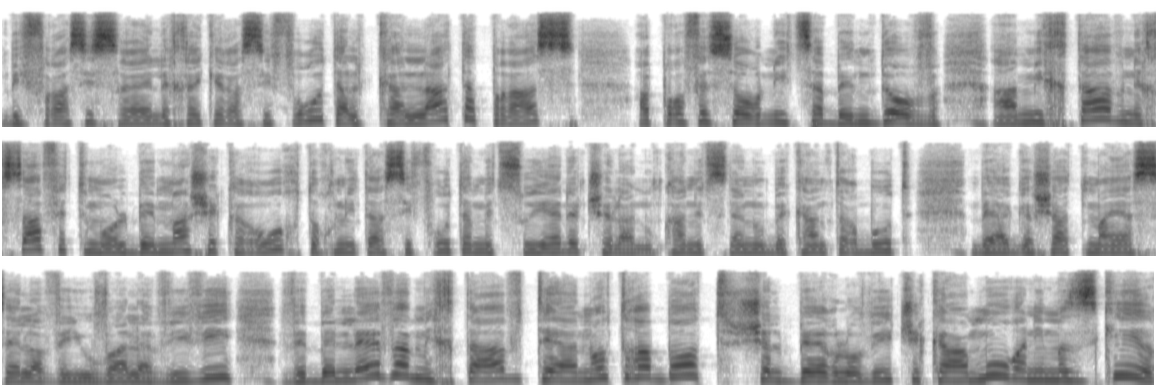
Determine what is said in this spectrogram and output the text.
בפרס ישראל לחקר הספרות, על כלת הפרס, הפרופסור ניצה בן דוב. המכתב נחשף אתמול במה שכרוך תוכנית הספרות המצוינת שלנו, כאן אצלנו בכאן תרבות, בהגשת מאיה סלע ויובל אביבי, ובלב המכתב טענה טענות רבות של ברלוביץ', שכאמור, אני מזכיר,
